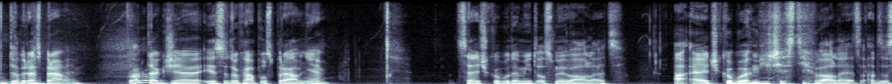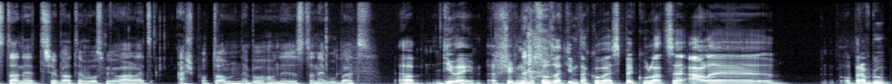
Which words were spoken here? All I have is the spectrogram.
Dobré zprávy. Ano. Takže, jestli to chápu správně, C bude mít osmiválec a Ečko bude mít šestiválec a dostane třeba ten osmiválec až potom, nebo ho nedostane vůbec? Uh, dívej, všechno to jsou zatím takové spekulace, ale opravdu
